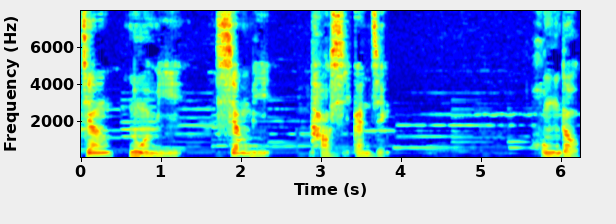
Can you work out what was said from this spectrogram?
将糯米。香米淘洗干净，红豆、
